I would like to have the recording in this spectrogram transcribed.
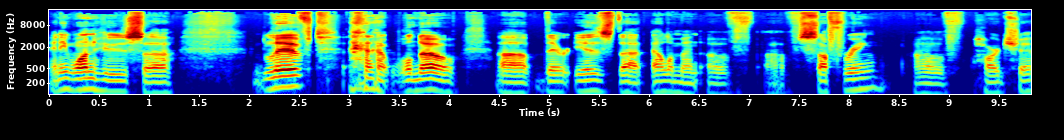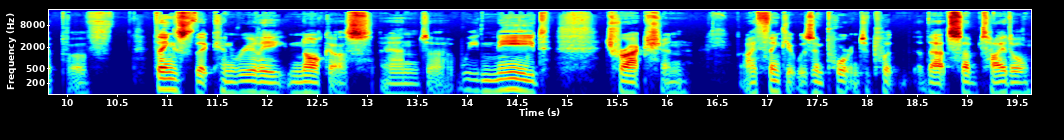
anyone who's uh, lived will know uh, there is that element of, of suffering, of hardship, of things that can really knock us. And uh, we need traction. I think it was important to put that subtitle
